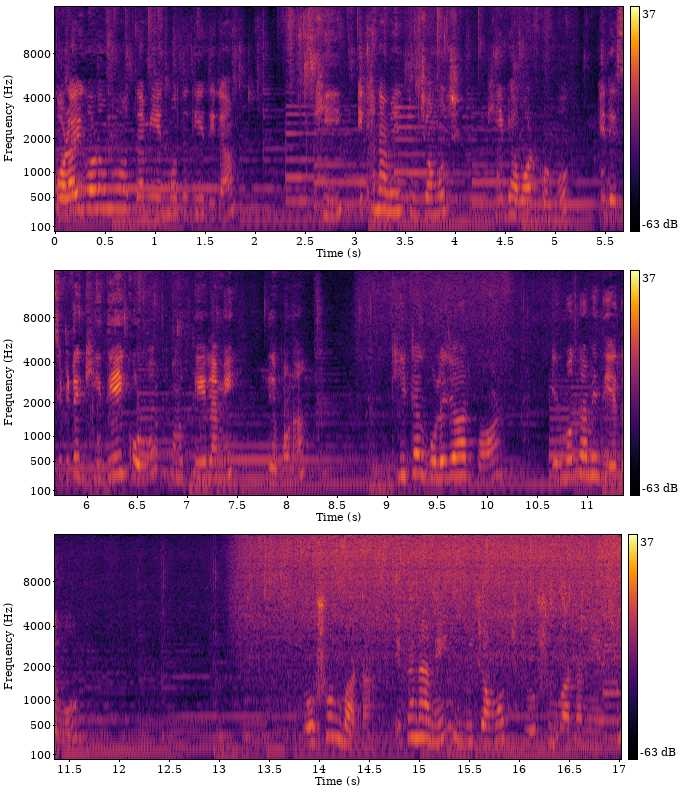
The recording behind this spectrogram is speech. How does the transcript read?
কড়াই গরম হতে আমি এর মধ্যে দিয়ে দিলাম ঘি। এখানে আমি দু চামচ ঘি ব্যবহার করব। এই রেসিপিটা ঘি দিয়েই করব, কোনো তেল আমি দেব না। ঘিটা গলে যাওয়ার পর এর মধ্যে আমি দিয়ে দেবো রসুন বাটা। এখানে আমি দু চামচ রসুন বাটা নিয়েছি।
